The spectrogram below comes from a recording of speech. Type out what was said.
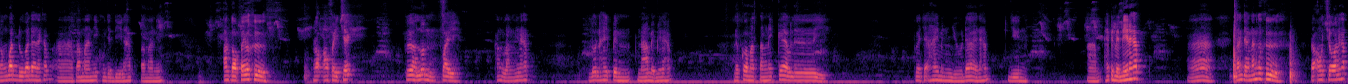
ลองวัดดูก็ได้นะครับ อ่า ประมาณนี้คงจะดีนะครับ ประมาณนี้ อันต่อไปก็คือ เราเอาไฟเช็ค เพื่อล่นไฟข้างหลังนี้นะครับ ล่นให้เป็นน้ำแบบนี้นะครับ แล้วก็มาตั้งในแก้วเลย เพื่อจะให้มันอยู่ได้นะครับ ยืน อ่า ให้เป็นแบบนี้นะครับ อ่า หลังจากนั้นก็คือ เราเอาช้อนนะครับ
